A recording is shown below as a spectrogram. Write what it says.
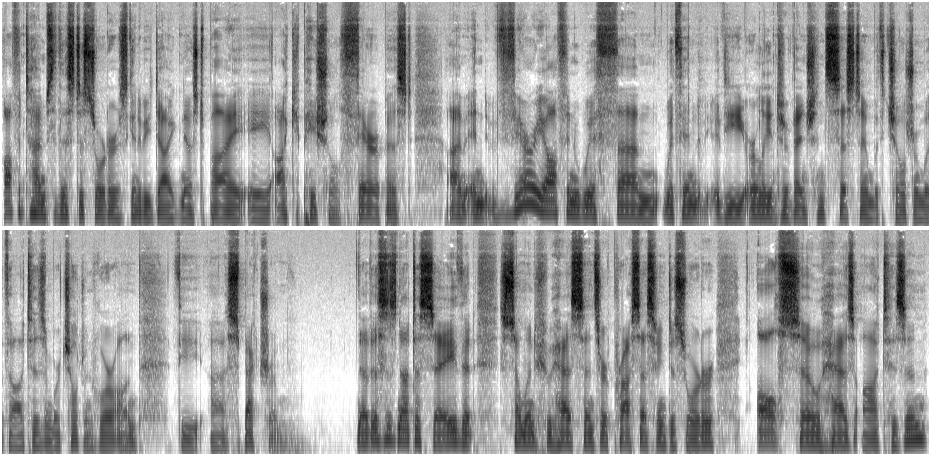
Oftentimes, this disorder is going to be diagnosed by a occupational therapist, um, and very often with um, within the early intervention system with children with autism or children who are on the uh, spectrum. Now, this is not to say that someone who has sensory processing disorder also has autism.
